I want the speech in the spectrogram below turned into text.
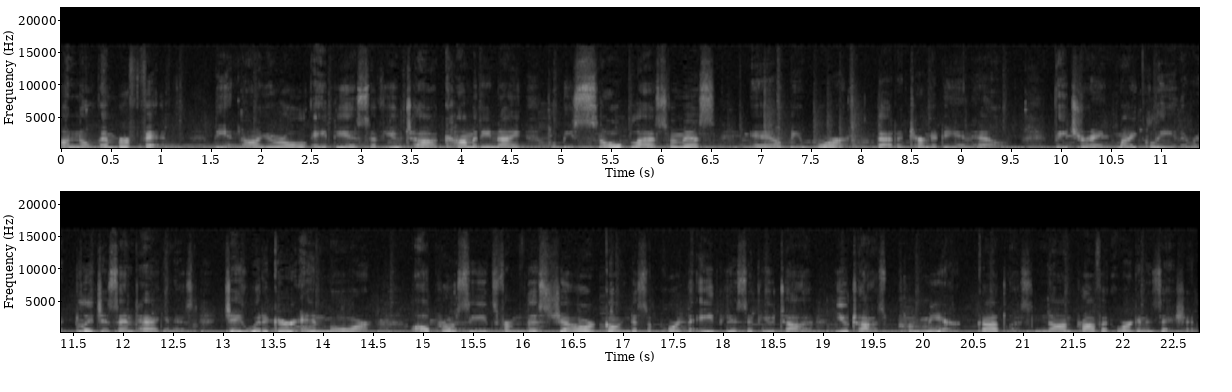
on November 5th. The inaugural Atheists of Utah comedy night will be so blasphemous, it'll be worth that eternity in hell featuring Mike Lee, the religious antagonist, Jay Whitaker, and more. All proceeds from this show are going to support the Atheists of Utah, Utah's premier godless nonprofit organization.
